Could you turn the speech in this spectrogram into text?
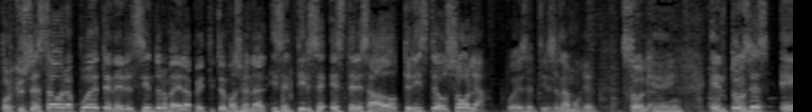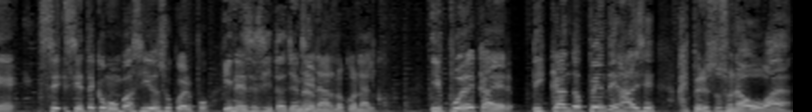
Porque usted hasta ahora puede tener el síndrome del apetito emocional y sentirse estresado, triste o sola. Puede sentirse la mujer sola. Entonces, eh, se siente como un vacío en su cuerpo. Y necesita llenarlo. llenarlo con algo. Y puede caer picando pendejada y dice, ay, pero eso es una bobada.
